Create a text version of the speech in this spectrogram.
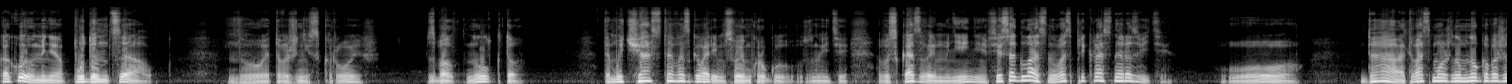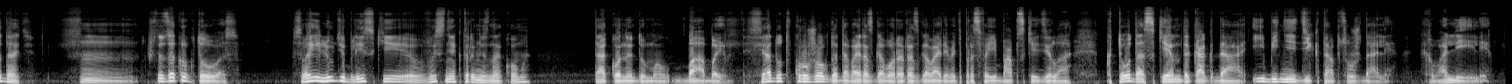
Какой у меня потенциал? Ну, этого же не скроешь. Сболтнул кто? Да мы часто о вас говорим в своем кругу, знаете, высказываем мнение. Все согласны, у вас прекрасное развитие. О, да, от вас можно многого ожидать. Хм, что за круг-то у вас? Свои люди близкие, вы с некоторыми знакомы. Так он и думал. Бабы. Сядут в кружок, да давай разговоры разговаривать про свои бабские дела. Кто да с кем да когда. И Бенедикта обсуждали. Хвалили.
